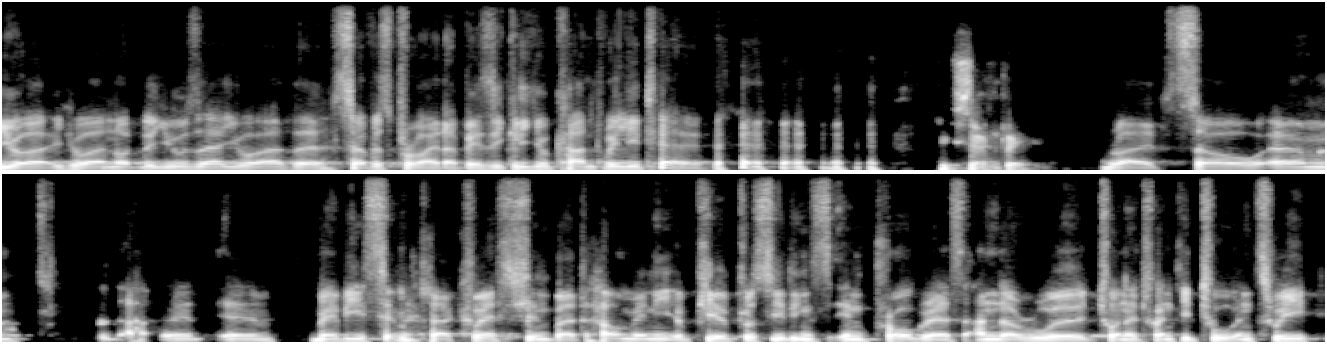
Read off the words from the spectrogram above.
You are you are not the user, you are the service provider. Basically, you can't really tell. exactly. Right. So um, uh, uh, maybe a similar question, but how many appeal proceedings in progress under Rule 222 and 3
